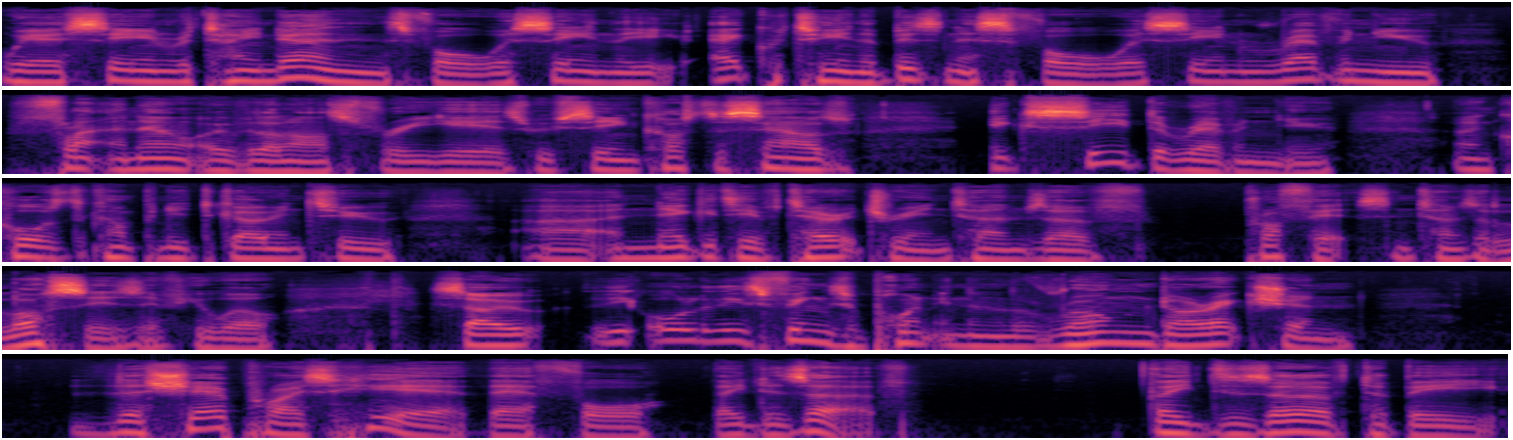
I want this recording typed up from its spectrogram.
we're seeing retained earnings fall. We're seeing the equity in the business fall. We're seeing revenue flatten out over the last three years. We've seen cost of sales exceed the revenue and cause the company to go into uh, a negative territory in terms of profits, in terms of losses, if you will. So the, all of these things are pointing in the wrong direction. The share price here, therefore, they deserve. They deserve to be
